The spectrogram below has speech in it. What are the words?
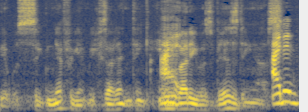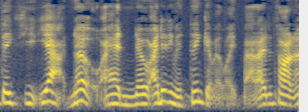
it was significant because I didn't think I- anybody was visiting us. I didn't think you, yeah, no, I had no, I didn't even think of it like that. I thought, oh,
